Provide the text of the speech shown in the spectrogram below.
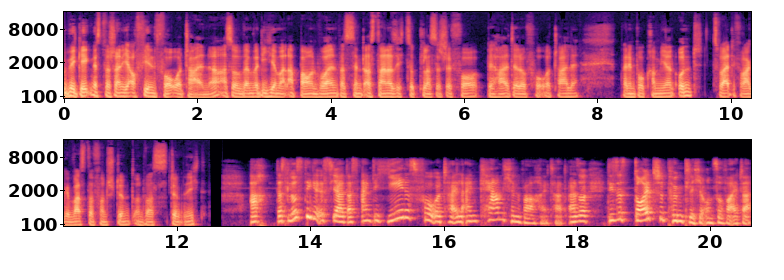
Du begegnest wahrscheinlich auch vielen Vorurteilen. Ne? Also wenn wir die hier mal abbauen wollen, was sind aus deiner Sicht so klassische Vorbehalte oder Vorurteile bei dem Programmieren? Und zweite Frage, was davon stimmt und was stimmt nicht? Ach, das Lustige ist ja, dass eigentlich jedes Vorurteil ein Kernchen Wahrheit hat. Also dieses deutsche Pünktliche und so weiter.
